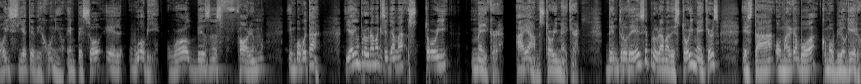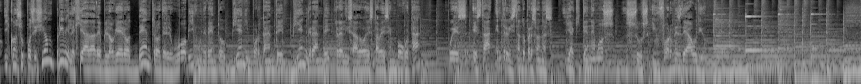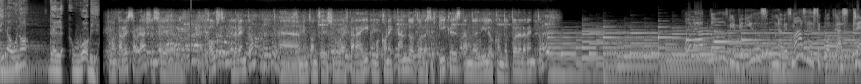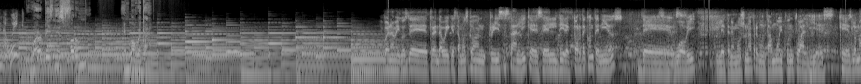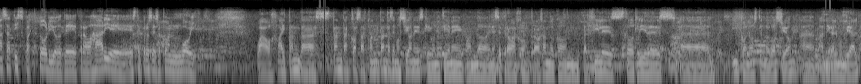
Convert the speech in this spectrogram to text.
hoy 7 de junio, empezó el WOBI, World Business Forum, en Bogotá. Y hay un programa que se llama Story Maker. I am Storymaker. Dentro de ese programa de Storymakers está Omar Gamboa como bloguero y con su posición privilegiada de bloguero dentro del WOBI, un evento bien importante, bien grande, realizado esta vez en Bogotá, pues está entrevistando personas y aquí tenemos sus informes de audio. Día 1 del Wobby. Como tal vez sabrás, yo soy el, host del evento, um, entonces yo voy a estar ahí como conectando todos los speakers, dando el hilo conductor al evento. Hola a todos, bienvenidos una vez más a este podcast Trena Week. World Business Forum en Bogotá. Bueno amigos de Trenda Week, estamos con Chris Stanley, que es el director de contenidos de Wobby y le tenemos una pregunta muy puntual y es ¿qué es lo más satisfactorio de trabajar y de este proceso con Wobby? Wow, hay tantas, tantas cosas, tantas emociones que uno tiene cuando en ese trabajo, trabajando con perfiles, thought leaders, uh, íconos del negocio um, a nivel mundial.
